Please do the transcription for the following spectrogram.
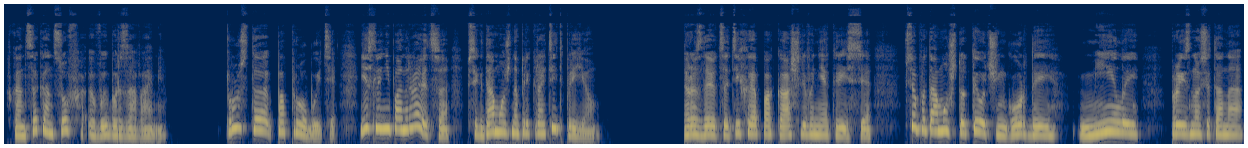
«В конце концов, выбор за вами. Просто попробуйте. Если не понравится, всегда можно прекратить прием». Раздается тихое покашливание Крисси. «Все потому, что ты очень гордый, милый», — произносит она.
